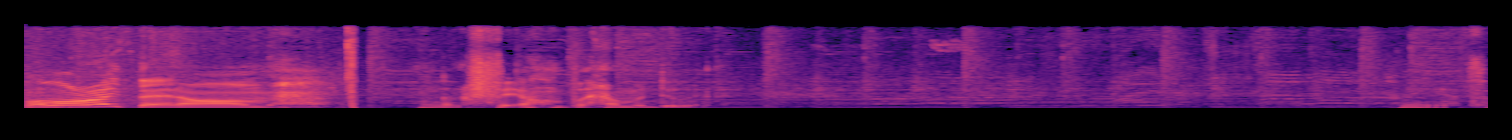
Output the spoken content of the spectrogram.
Well, alright then, um, I'm gonna fail, but I'm gonna do it. Gets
